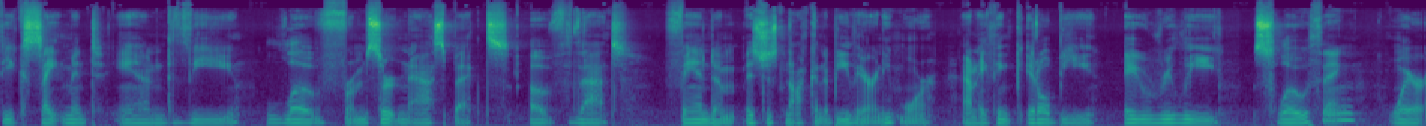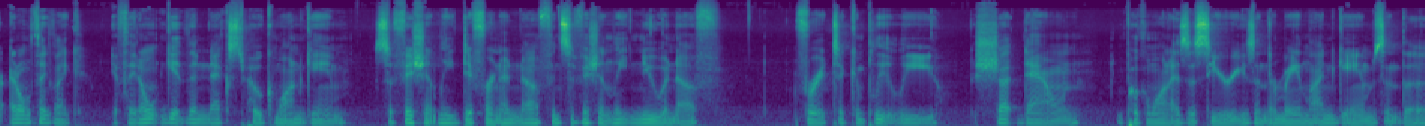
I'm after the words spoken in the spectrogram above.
the excitement and the love from certain aspects of that fandom is just not going to be there anymore. And i think it'll be a really slow thing where i don't think like if they don't get the next pokemon game sufficiently different enough and sufficiently new enough for it to completely shut down Pokemon as a series and their mainline games and the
